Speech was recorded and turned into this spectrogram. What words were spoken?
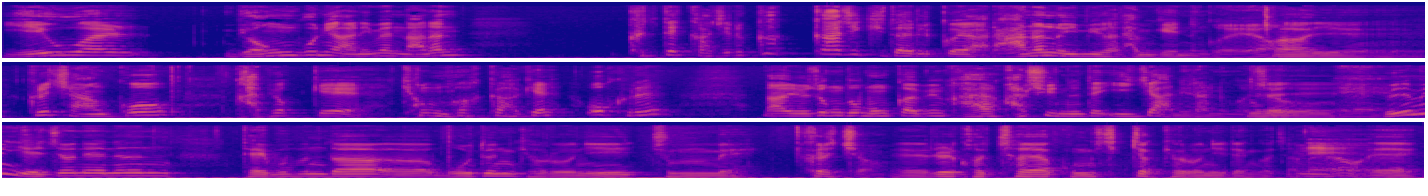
예우할 명분이 아니면 나는 그때까지는 끝까지 기다릴 거야 라는 의미가 담겨 있는 거예요. 아 예. 그렇지 않고 가볍게 경박하게 어 그래? 나요 정도 몸값이면 갈 수 있는데 이게 아니라는 거죠. 네. 예. 왜냐하면 예전에는 대부분 다 어, 모든 결혼이 중매. 그렇죠. 를 거쳐야 공식적 결혼이 된 거잖아요. 네. 예.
